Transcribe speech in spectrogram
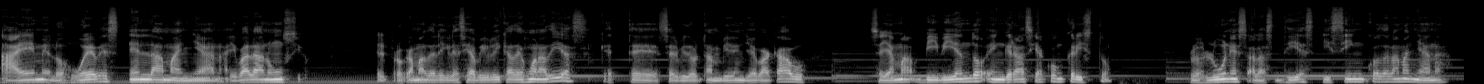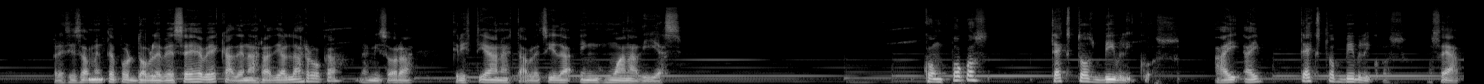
AM, los jueves en la mañana. Ahí va el anuncio el programa de la Iglesia Bíblica de Juana Díaz, que este servidor también lleva a cabo. Se llama Viviendo en Gracia con Cristo, los lunes a las 10 y 5 de la mañana, precisamente por WCGB, Cadena Radial La Roca, la emisora cristiana establecida en Juana Díaz. Con pocos textos bíblicos, hay, hay textos bíblicos, o sea,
